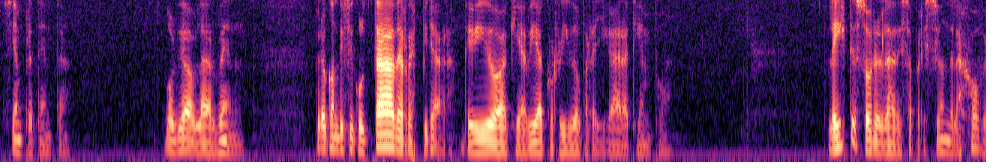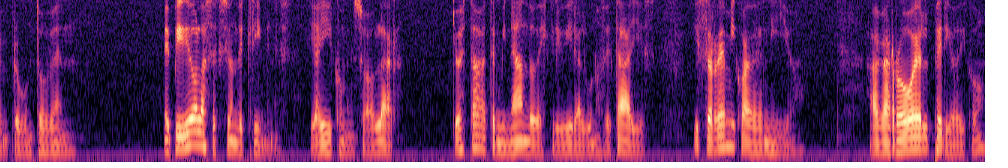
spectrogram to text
Siempre tenta. Volvió a hablar Ben pero con dificultad de respirar, debido a que había corrido para llegar a tiempo. ¿Leíste sobre la desaparición de la joven? preguntó Ben. Me pidió la sección de crímenes y ahí comenzó a hablar. Yo estaba terminando de escribir algunos detalles y cerré mi cuadernillo. Agarró el periódico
